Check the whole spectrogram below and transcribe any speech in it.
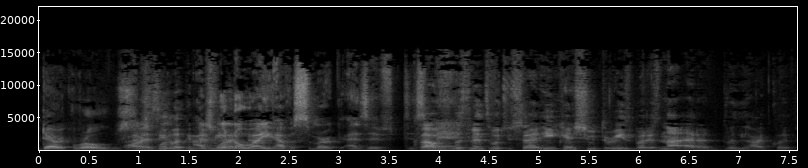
Derrick Rose. Why is he looking I just want to like know that? why you have a smirk as if this 'Cause I was man. listening to what you said. He can shoot threes, but it's not at a really high clip.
